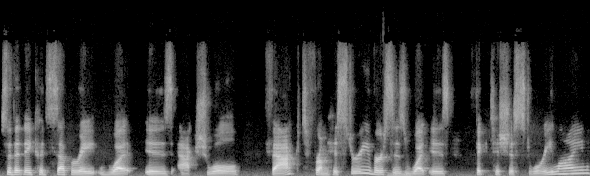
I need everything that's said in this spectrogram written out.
so that they could separate what is actual fact from history versus mm-hmm. what is fictitious storyline.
